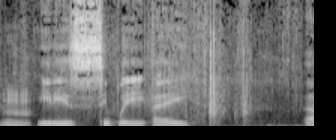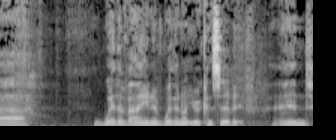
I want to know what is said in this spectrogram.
It is simply a uh, weather vane of whether or not you're a conservative, and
